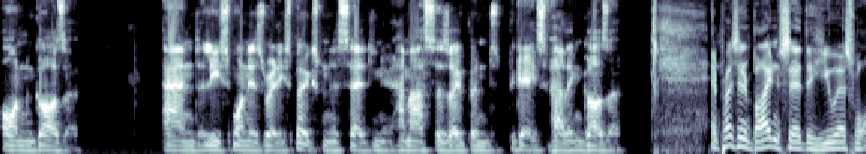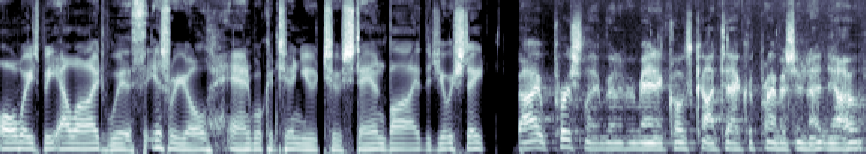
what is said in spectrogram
on Gaza. And at least one Israeli spokesman has said, you know, Hamas has opened the gates of hell in Gaza. And President Biden said the U.S. will always be allied with Israel and will continue to stand by the Jewish state. I personally am going to remain in close contact with Prime Minister Netanyahu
